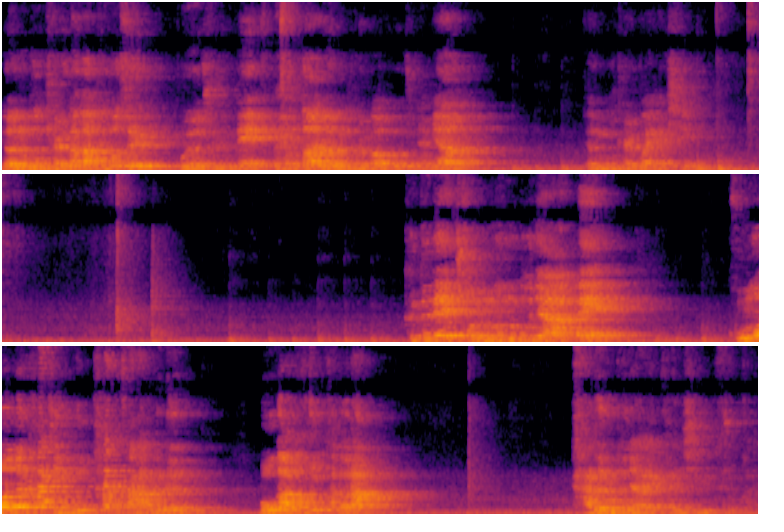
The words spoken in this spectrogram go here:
연구 결과가 그것을 보여주는데 어떠한 연구 결과가 보여주냐면 연구 결과의 핵심 그들의 전문 분야에 공헌을 하지 못한 사람들은 뭐가 부족하더라? 다른 분야에 관심이 부족하더라.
